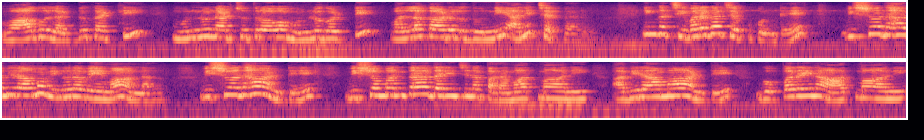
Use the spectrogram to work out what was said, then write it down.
వాగు లడ్డు కట్టి మున్ను నడుచు త్రోవ ముండ్లుగొట్టి వల్లకాడులు దున్ని అని చెప్పారు. ఇంకా చివరగా చెప్పుకుంటే విశ్వధాభిరామ వినురవేమ అన్నారు. విశ్వధ అంటే విశ్వమంతా ధరించిన పరమాత్మ అని అభిరామ అంటే గొప్పదైన ఆత్మ అని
